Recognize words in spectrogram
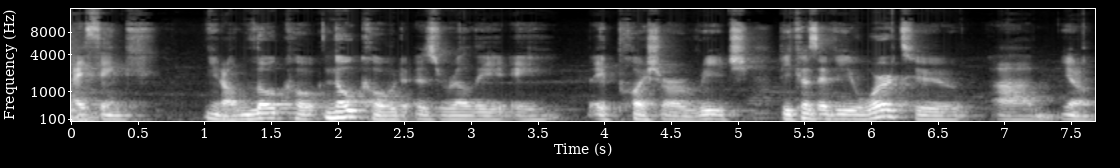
I think, you know, low code, no code is really a, a push or a reach because if you were to, um, you know,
